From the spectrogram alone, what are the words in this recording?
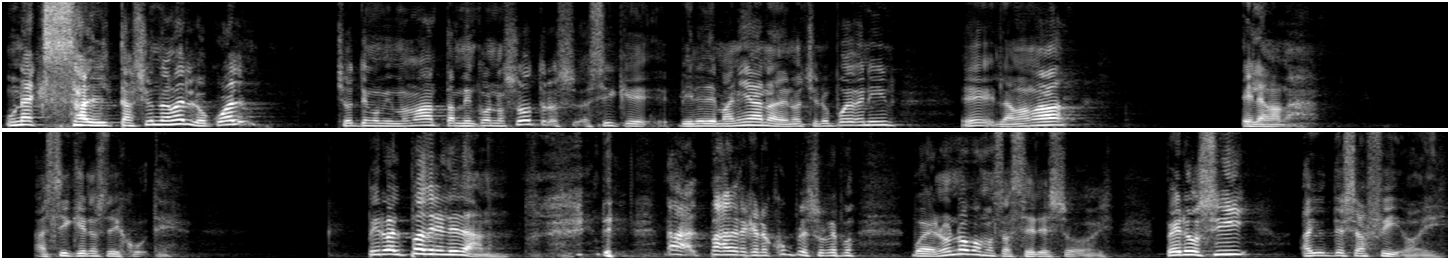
una exaltación de la madre, lo cual yo tengo mi mamá también con nosotros, así que viene de mañana, de noche no puede venir. ¿eh? La mamá es la mamá. Así que no se discute. Pero al padre le dan. al padre que no cumple su responsabilidad. Bueno, no vamos a hacer eso hoy. Pero sí hay un desafío ahí.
